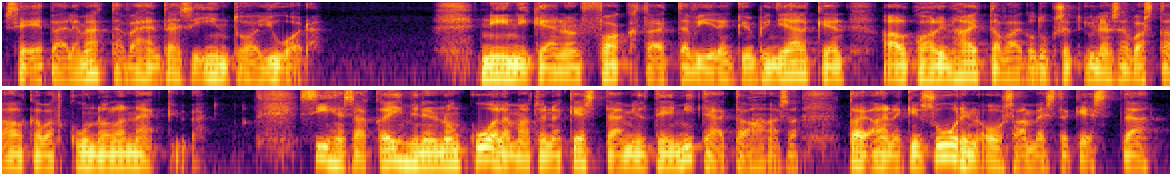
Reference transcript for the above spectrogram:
se epäilemättä vähentäisi intoa juoda. Niin ikään on fakta, että 50 jälkeen alkoholin haittavaikutukset yleensä vasta alkavat kunnolla näkyä. Siihen saakka ihminen on kuolematon ja kestää miltei mitä tahansa, tai ainakin suurin osa meistä kestää.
